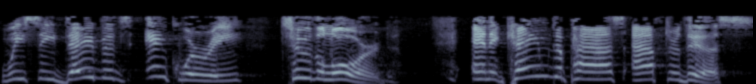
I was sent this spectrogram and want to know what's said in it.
we see David's inquiry to the Lord. And it came to pass after this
